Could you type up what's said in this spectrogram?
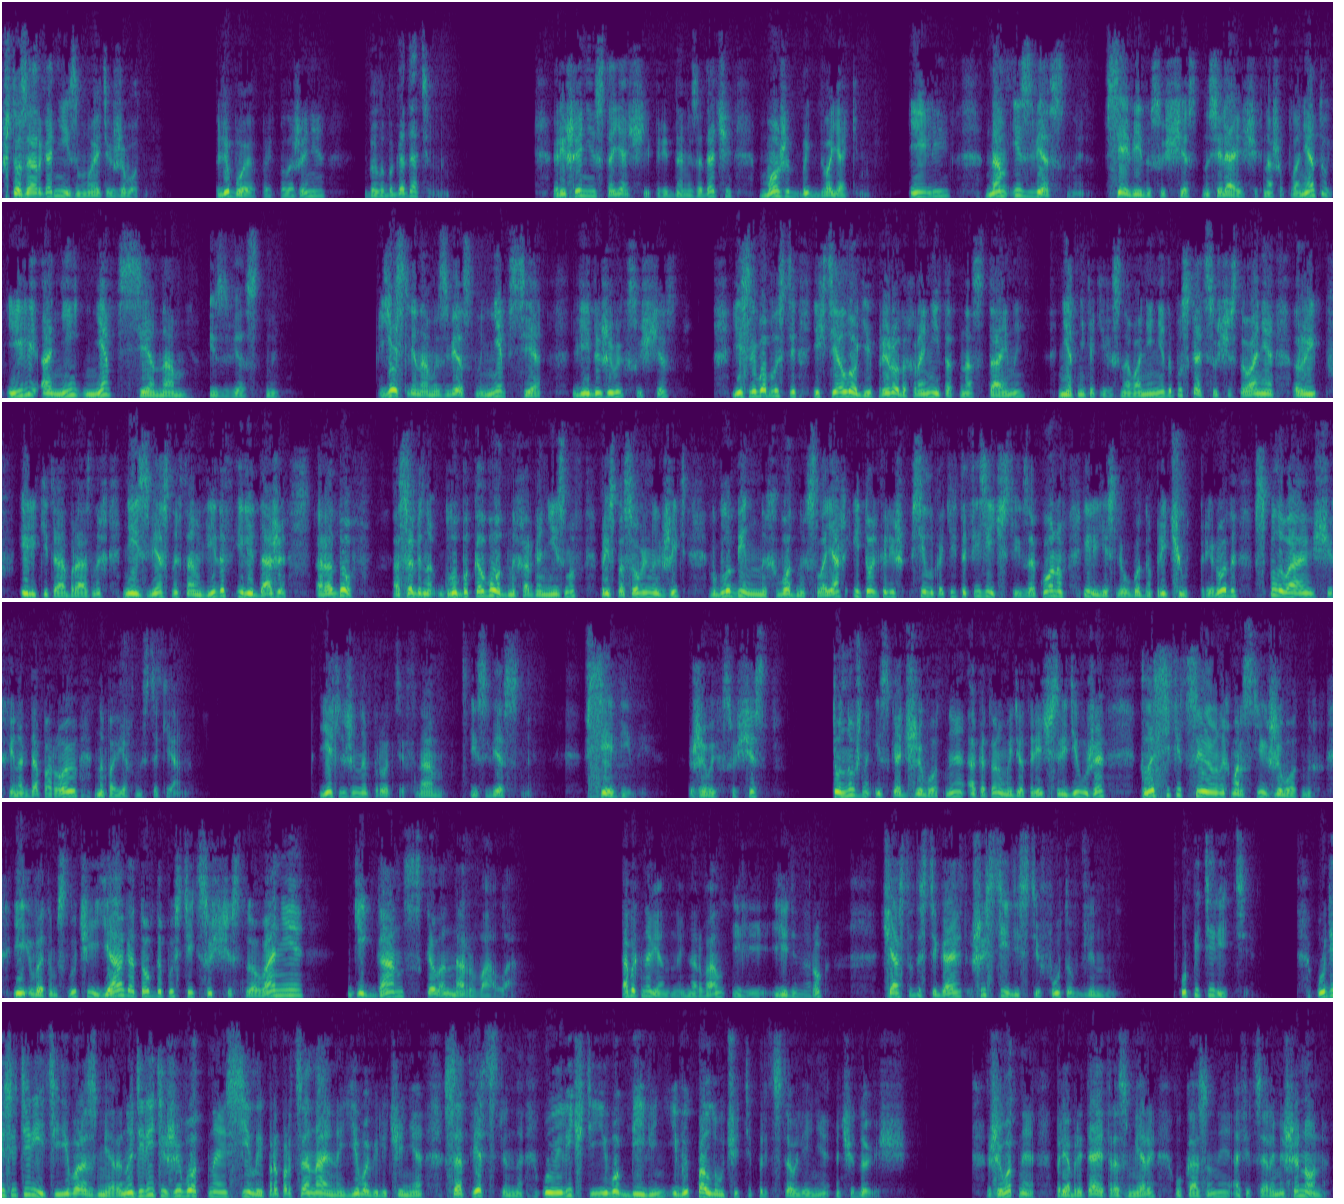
Что за организм у этих животных? Любое предположение было бы гадательным. Решение стоящей перед нами задачи может быть двояким. Или нам известны все виды существ, населяющих нашу планету, или они не все нам известны. Если нам известны не все виды живых существ, если в области их теологии природа хранит от нас тайны, нет никаких оснований не допускать существования рыб или китообразных, неизвестных там видов или даже родов, особенно глубоководных организмов, приспособленных жить в глубинных водных слоях и только лишь в силу каких-то физических законов или, если угодно, причуд природы, всплывающих иногда порою на поверхность океана. Если же, напротив, нам известны все виды живых существ, то нужно искать животное, о котором идет речь среди уже классифицированных морских животных. И в этом случае я готов допустить существование гигантского нарвала. Обыкновенный нарвал или единорог часто достигает 60 футов в длину. У пятерити Удесятерите его размеры, наделите животное силой, пропорциональной его величине, соответственно, увеличьте его бивень, и вы получите представление о чудовище. Животное приобретает размеры, указанные офицерами Шенона.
